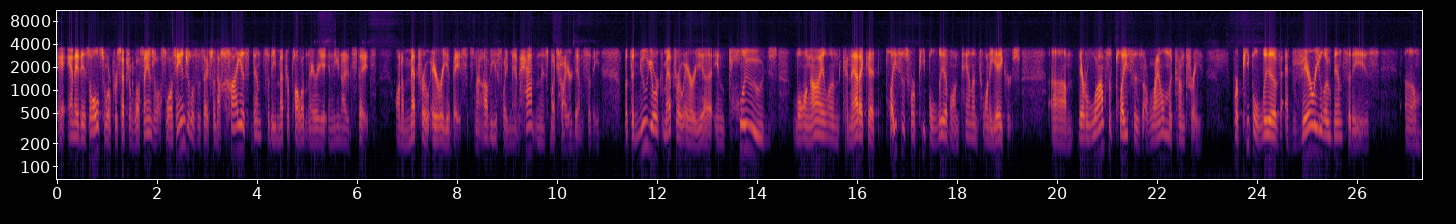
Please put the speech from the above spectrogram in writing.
and it is also a perception of Los Angeles. Los Angeles is actually the highest density metropolitan area in the United States on a metro area basis. Now, obviously, Manhattan is much higher density, but the New York metro area includes Long Island, Connecticut, places where people live on 10 and 20 acres. Um, there are lots of places around the country where people live at very low densities, um,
